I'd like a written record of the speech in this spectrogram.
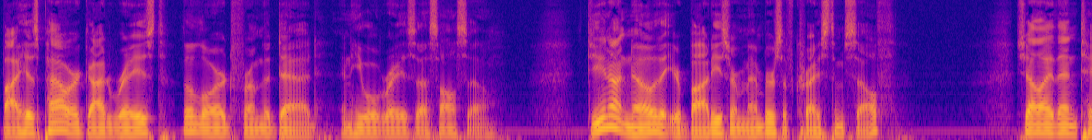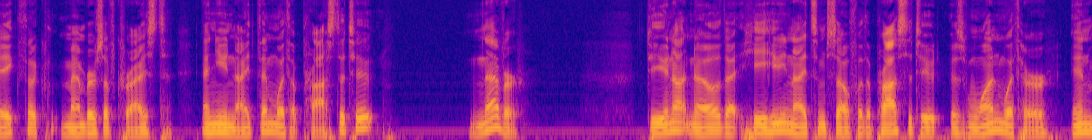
By his power God raised the Lord from the dead, and he will raise us also. Do you not know that your bodies are members of Christ himself? Shall I then take the members of Christ and unite them with a prostitute? Never. Do you not know that he who unites himself with a prostitute is one with her in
